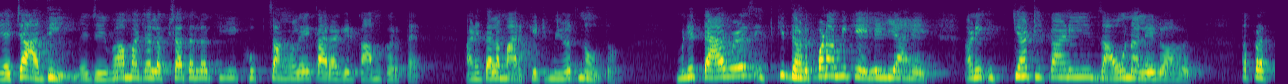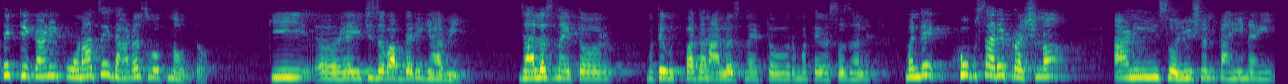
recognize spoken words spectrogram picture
याच्या आधी म्हणजे जेव्हा माझ्या लक्षात आलं की खूप चांगले कारागीर काम करत आहेत आणि त्याला मार्केट मिळत नव्हतं म्हणजे त्यावेळेस इतकी धडपड आम्ही केलेली आहे आणि इतक्या ठिकाणी जाऊन आलेलो आहोत तर प्रत्येक ठिकाणी कोणाचंही धाडस होत नव्हतं. की याची जबाबदारी घ्यावी. झालंच नाही तर मग ते उत्पादन आलंच नाही तर मग ते असं झालं. म्हणजे खूप सारे प्रश्न आणि सोल्युशन काही नाही.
